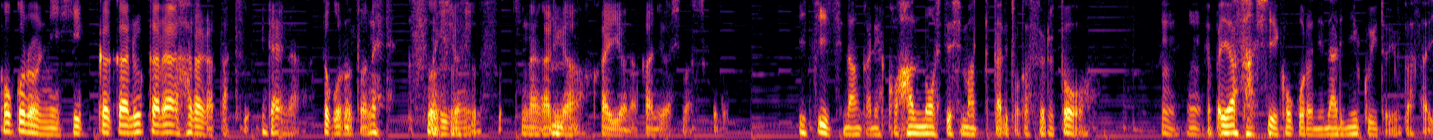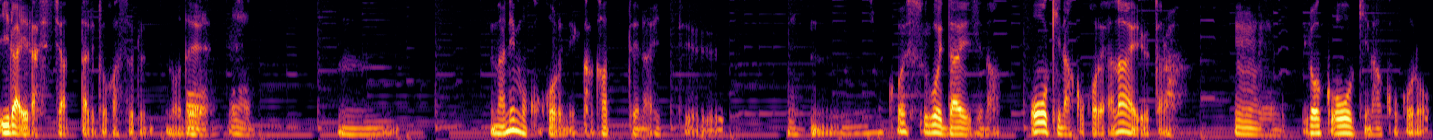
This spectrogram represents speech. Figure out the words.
心に引っかかるから腹が立つみたいなところとね、そうそうそうそう。つながりが深いような感じがしますけど。いちいちなんかね、こう反応してしまってたりとかすると、うんうん。やっぱ優しい心になりにくいというかさ、イライラしちゃったりとかするので、うんうん。うん、何も心にかかってないっていう、うん。うん、これすごい大事な、大きな心やな、言うたら。うん。広く大きな心。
